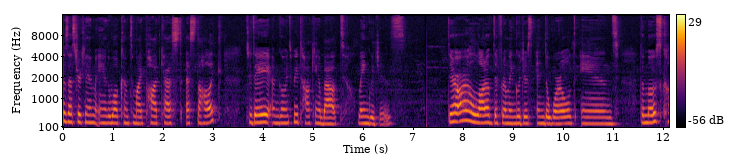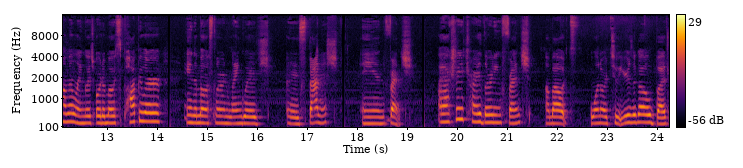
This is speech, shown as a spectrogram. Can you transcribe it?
name is Esther Kim, and welcome to my podcast, Estaholic. Today I'm going to be talking about languages. There are a lot of different languages in the world, and the most common language, or the most popular and the most learned language, is Spanish and French. I actually tried learning French about one or two years ago, but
